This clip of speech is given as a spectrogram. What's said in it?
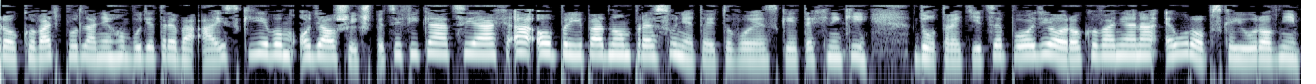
Rokovať podľa neho bude treba aj s Kievom o ďalších špecifikáciách a o prípadnom presune tejto vojenskej techniky. Do tretice pôjde o rokovania na európskej úrovni,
